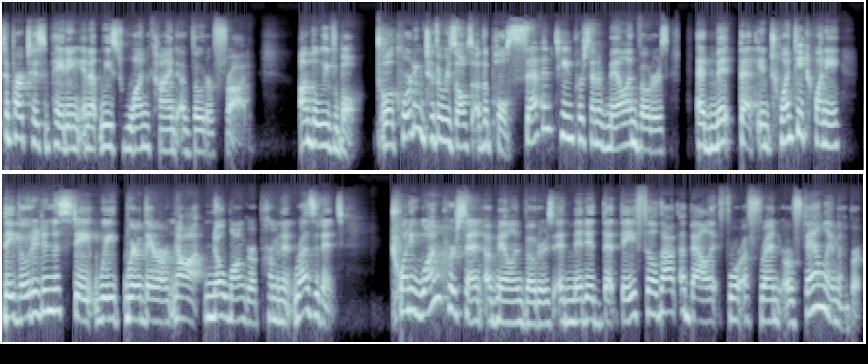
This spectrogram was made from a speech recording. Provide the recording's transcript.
to participating in at least one kind of voter fraud. Unbelievable. Well, according to the results of the poll, 17% of mail-in voters admit that in 2020 they voted in a state where they are not no longer a permanent resident. 21% of mail-in voters admitted that they filled out a ballot for a friend or family member.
